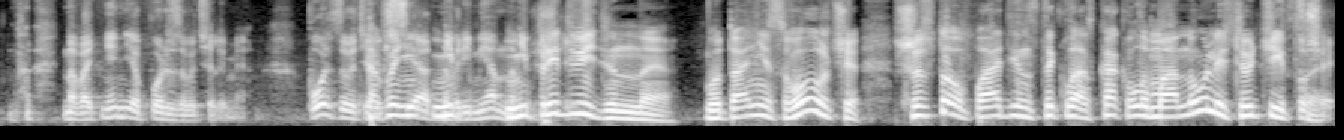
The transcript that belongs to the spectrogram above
наводнение пользователями. Пользователи Такое все одновременно... Непредвиденное. Вот они, сволочи, с 6 по 11 класс, как ломанулись учиться. Слушай,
